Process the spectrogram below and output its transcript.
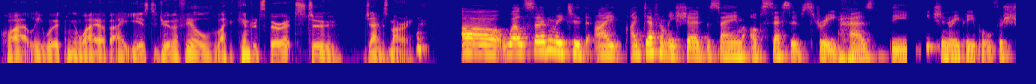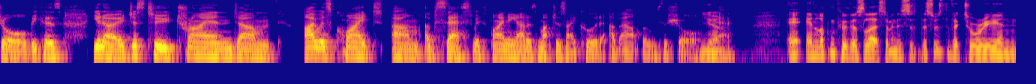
quietly working away over eight years, did you ever feel like a kindred spirit to James Murray? Uh, well, certainly to the, I, I definitely shared the same obsessive streak as the dictionary people for sure, because, you know, just to try and um, I was quite um, obsessed with finding out as much as I could about them for sure. Yeah. yeah. And, and, looking through this list, I mean, this is this was the Victorian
